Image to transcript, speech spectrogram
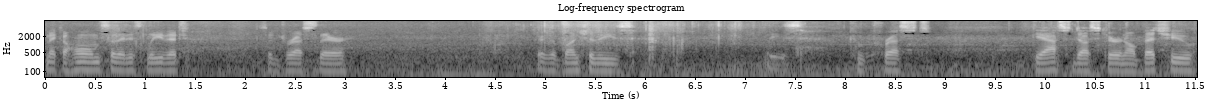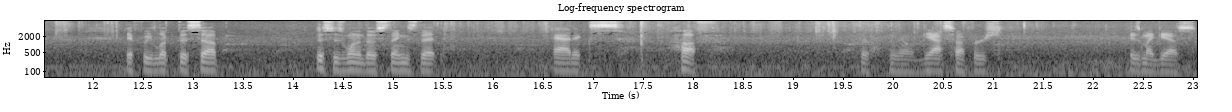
make a home, so they just leave it. It's a dress there. There's a bunch of these these compressed gas duster and I'll bet you if we look this up this is one of those things that addicts huff the you know gas huffers is my guess.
